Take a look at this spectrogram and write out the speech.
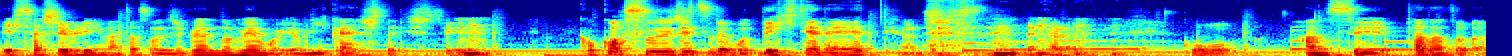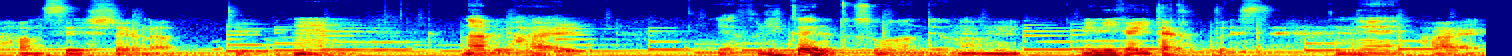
で久しぶりにまたその自分のメモを読み返したりして、うん。ここ数日でもできてねって感じですね、うん。だからこう反省ただただ反省しちゃうなっていう。うん。うん。なるはい、い、や振り返るとそうなんだよな、うん、耳が痛かったですね。ね。はい。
